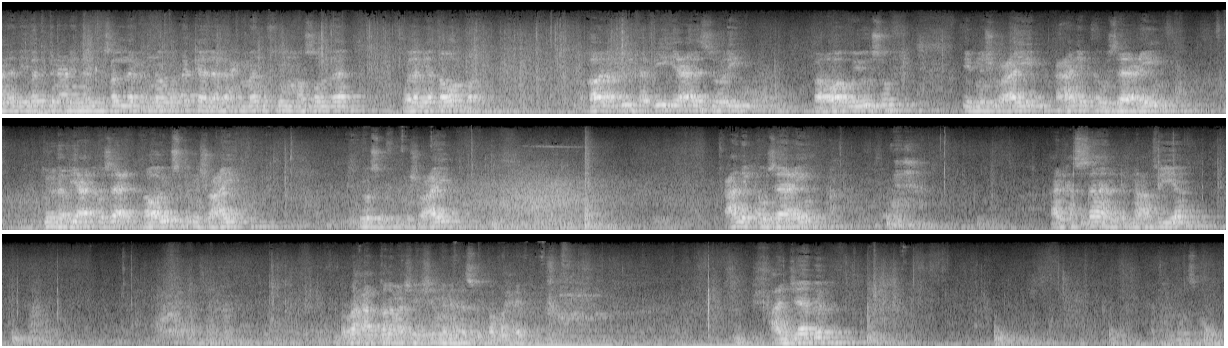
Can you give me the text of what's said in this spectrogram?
عن أبي بكر عن النبي صلى الله عليه وسلم أنه أكل لحما ثم صلى ولم يتوضأ. قال اختلف فيه على الزهري. فرواه يوسف ابن شعيب عن الأوزاعي. اختلف فيه عن الأوزاعي. رواه يوسف بن شعيب. يوسف بن شعيب عن الأوزاعي. عن حسان بن عطية. بالراحة على القلم عشان يشم نفسه ويطلع حلو عن جابر.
